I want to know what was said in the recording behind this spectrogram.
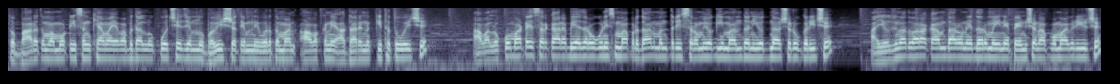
તો ભારતમાં મોટી સંખ્યામાં એવા બધા લોકો છે જેમનું ભવિષ્ય તેમની વર્તમાન આવકને આધારે નક્કી થતું હોય છે. આવા લોકો માટે સરકારે બે હજાર ઓગણીસમાં પ્રધાનમંત્રી શ્રમયોગી માનધન યોજના શરૂ કરી છે. આ યોજના દ્વારા કામદારોને દર મહિને પેન્શન આપવામાં આવી રહ્યું છે.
